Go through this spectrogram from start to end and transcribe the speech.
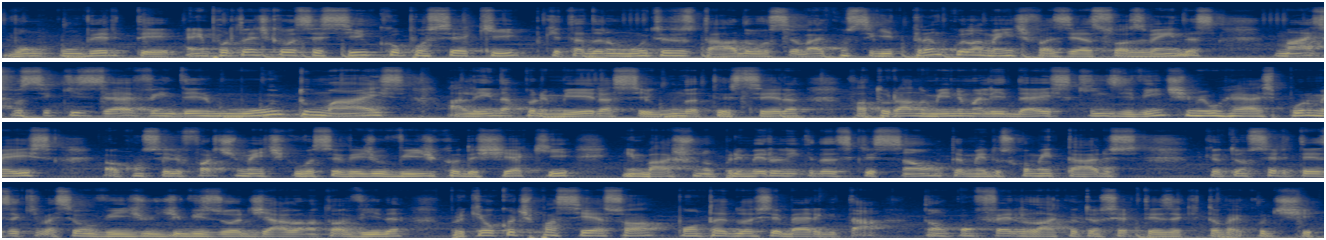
vão converter. É importante que você siga o que eu postei aqui, porque está dando muito resultado, você vai conseguir tranquilamente fazer as suas vendas, mas se você quiser vender muito mais, além da primeira, segunda, terceira, faturar no mínimo ali 10, 15, 20 mil reais por mês, eu aconselho fortemente que você veja o vídeo que eu deixei aqui embaixo no primeiro link da descrição também dos comentários, que eu tenho certeza que vai ser um vídeo divisor de água na tua vida, porque o que eu te passei é só ponta do iceberg, tá? Então confere lá que eu tenho certeza que tu vai curtir.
